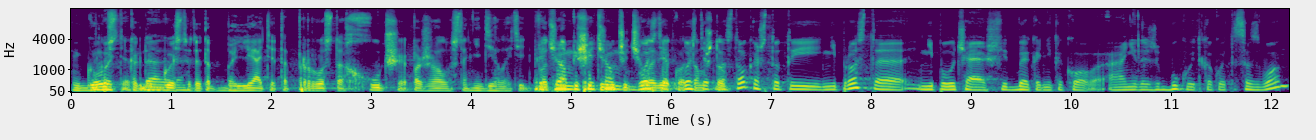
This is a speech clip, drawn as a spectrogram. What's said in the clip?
Гост, гостят когда да, гостят, да. это, блядь, это просто худшее. Пожалуйста, не делайте. Причем, вот напишите причем лучше человеку гостят, о том, что... настолько, что ты не просто не получаешь фидбэка никакого, а они даже букают какой-то созвон,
